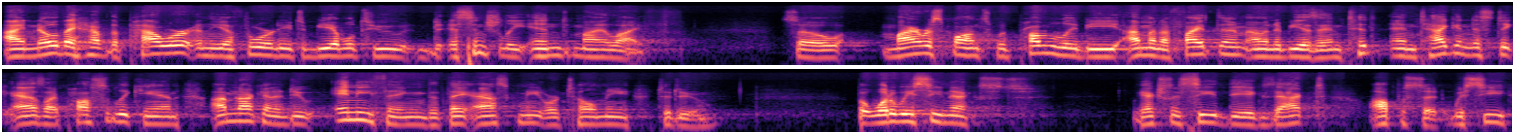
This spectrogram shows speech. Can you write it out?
I know they have the power and the authority to be able to essentially end my life. So my response would probably be I'm going to fight them. I'm going to be as antagonistic as I possibly can. I'm not going to do anything that they ask me or tell me to do. But what do we see next? We actually see the exact opposite. We see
